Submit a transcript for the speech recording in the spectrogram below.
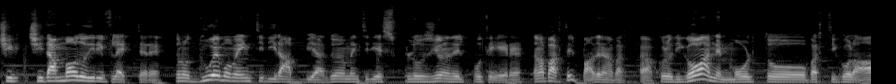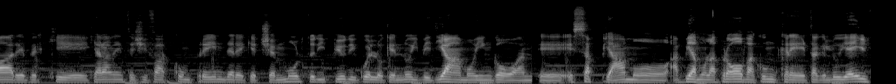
ci, ci, dà modo di riflettere. Sono due momenti di rabbia, due momenti di esplosione del potere. Da una parte il padre, da una parte... Ah, quello di Gohan è molto particolare perché chiaramente ci fa comprendere che c'è molto di più di quello che noi vediamo in Gohan e, e sappiamo, abbiamo la prova concreta che lui è il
